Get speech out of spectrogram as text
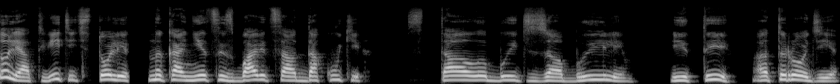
то ли ответить, то ли, наконец, избавиться от докуки. Стало быть, забыли. И ты, отродье.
